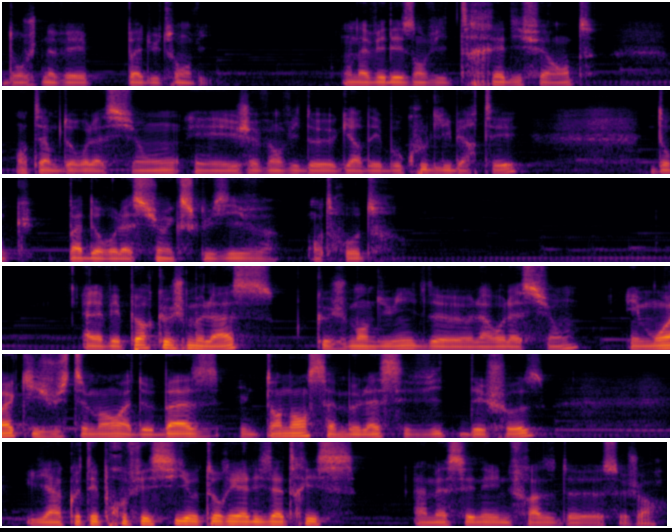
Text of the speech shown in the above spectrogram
dont je n'avais pas du tout envie. On avait des envies très différentes en termes de relation et j'avais envie de garder beaucoup de liberté, donc pas de relation exclusive entre autres. Elle avait peur que je me lasse, que je m'ennuie de la relation, et moi qui justement a de base une tendance à me lasser vite des choses, il y a un côté prophétie autoréalisatrice à m'asséner une phrase de ce genre.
